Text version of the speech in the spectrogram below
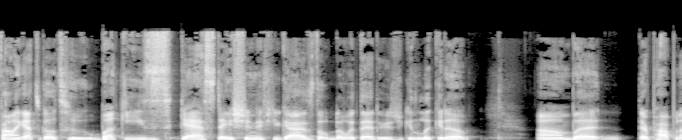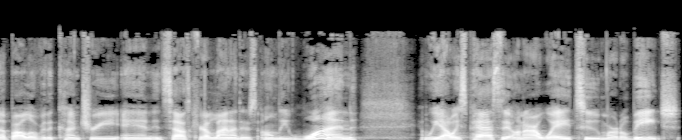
finally got to go to Buc-ee's gas station. If you guys don't know what that is, you can look it up. Um, but they're popping up all over the country. And in South Carolina, there's only one. And we always pass it on our way to Myrtle Beach.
